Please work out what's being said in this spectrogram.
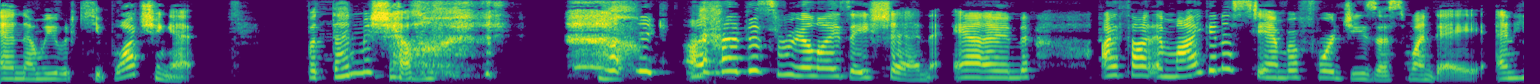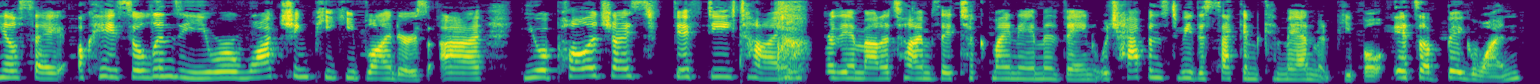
and then we would keep watching it. But then, Michelle, like, I had this realization and I thought, am I going to stand before Jesus one day and he'll say, okay, so Lindsay, you were watching Peaky Blinders. Uh, you apologized 50 times for the amount of times they took my name in vain, which happens to be the second commandment, people. It's a big one.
